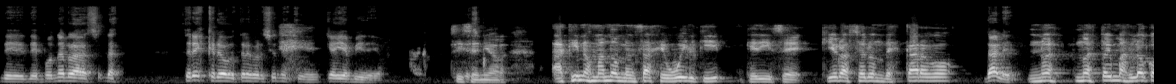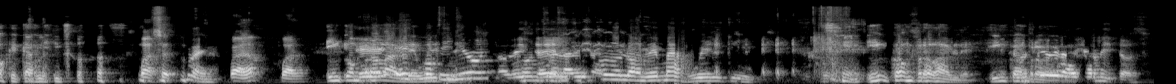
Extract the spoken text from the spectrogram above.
de- de poner las, las tres, creo que tres versiones que, que hay en video. Sí, señor. Aquí nos manda un mensaje Wilkie que dice: Quiero hacer un descargo. Dale. No, es- no estoy más loco que Carlitos. Bueno, Bueno, bueno. Incomprobable, eh, es tu Wilkie. opinión contra la de todos los demás, Wilkie. Sí, incomprobable, incomprobable. la de Carlitos.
